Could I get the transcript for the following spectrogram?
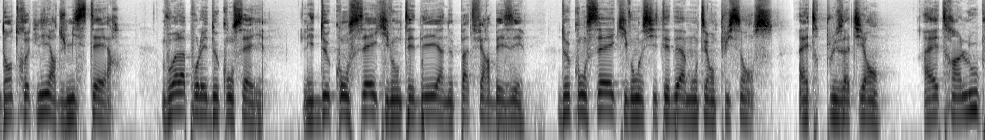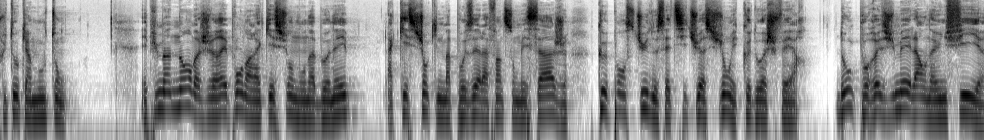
d'entretenir du mystère. Voilà pour les deux conseils. Les deux conseils qui vont t'aider à ne pas te faire baiser. Deux conseils qui vont aussi t'aider à monter en puissance, à être plus attirant, à être un loup plutôt qu'un mouton. Et puis maintenant, bah, je vais répondre à la question de mon abonné, la question qu'il m'a posée à la fin de son message. Que penses-tu de cette situation et que dois-je faire? Donc pour résumer, là on a une fille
